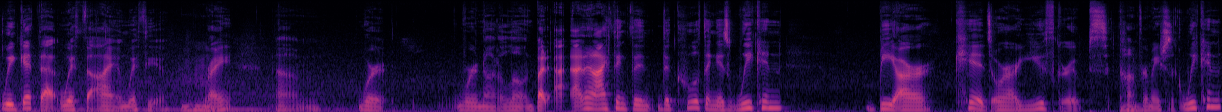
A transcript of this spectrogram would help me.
we get that with the I am with you, right? Um, we're, we're not alone. But, and I think the, the cool thing is we can be our kids or our youth groups confirmations. We can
